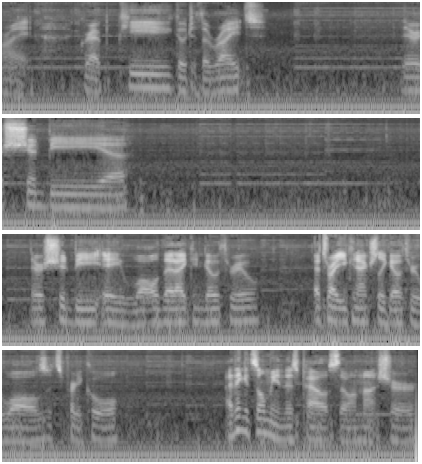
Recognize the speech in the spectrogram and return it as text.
Alright, grab key, go to the right. There should be... Uh, there should be a wall that I can go through. That's right, you can actually go through walls. It's pretty cool. I think it's only in this palace, though, I'm not sure.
